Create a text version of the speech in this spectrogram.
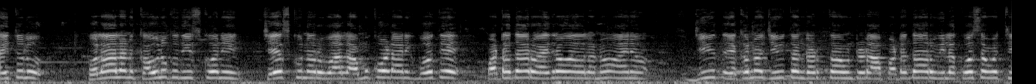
రైతులు పొలాలను కౌలుకు తీసుకొని చేసుకున్నారు. వాళ్ళు అమ్ముకోవడానికి పోతే పట్టదారు హైదరాబాద్లను ఆయన జీవితం ఎక్కడో జీవితం గడుపుతూ ఉంటాడు. ఆ పట్టదారు వీళ్ళ కోసం వచ్చి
